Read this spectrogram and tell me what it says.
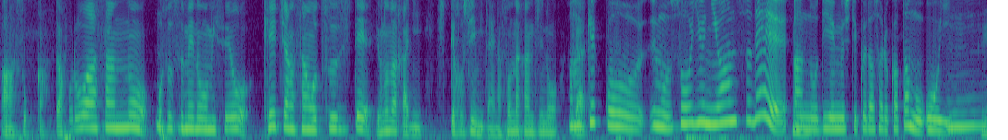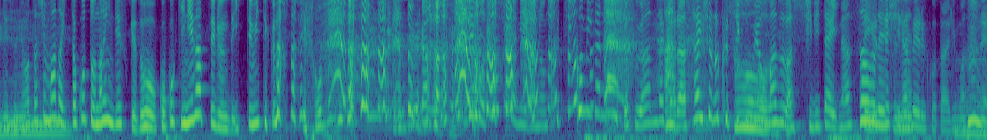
あそっか。だフォロワーさんのおすすめのお店をけいちゃんさんを通じて世の中に知ってほしいみたいなそんな感じのあ結構でもそういうニュアンスで、うん。あの DM してくださる方も多いうんですね。私まだ行ったことないんですけどここ気になってるんで行ってみてください。えそんな？でも確かにあの口コミがないと不安だから最初の口コミをまずは知りたいなって言って調べることありますね。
